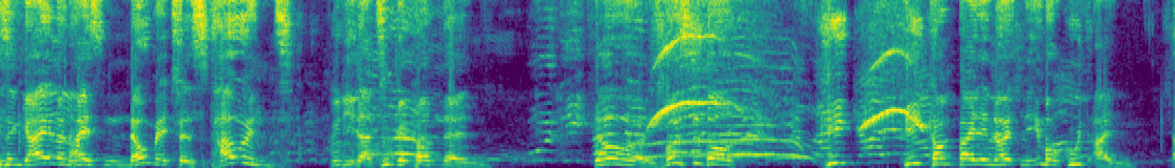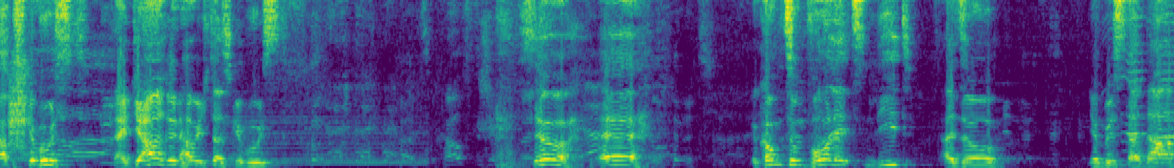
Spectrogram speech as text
Die sind geil und heißen No Matches Found für die dazugekommenen. So, ich wusste doch, Krieg, Krieg kommt bei den Leuten immer gut an. Ich hab's gewusst. Seit Jahren habe ich das gewusst. So, äh, wir kommen zum vorletzten Lied. Also, ihr müsst danach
